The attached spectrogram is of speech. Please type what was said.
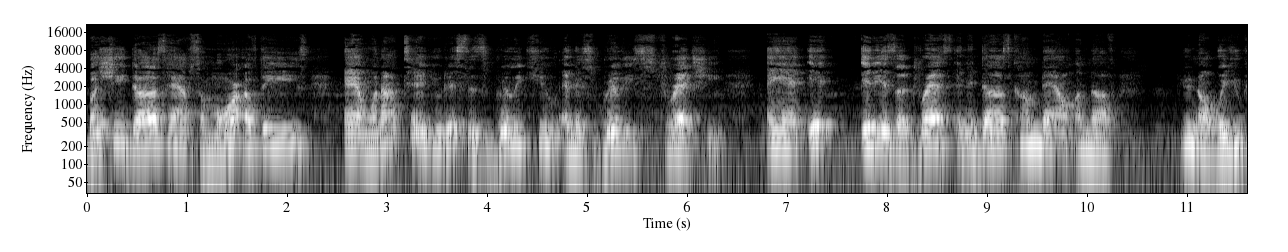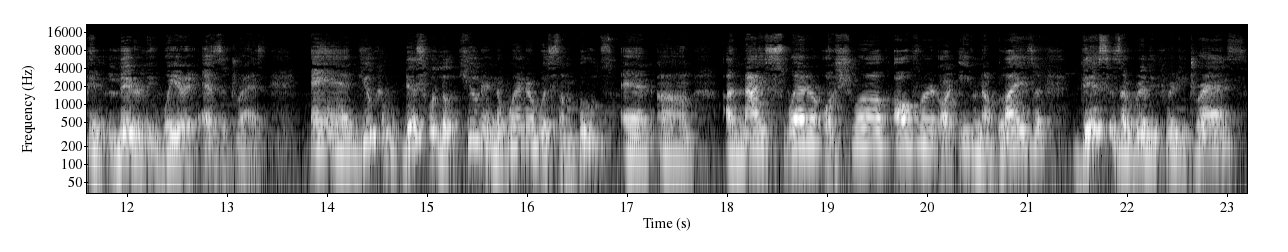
But she does have some more of these. And when I tell you this is really cute and it's really stretchy. And it it is a dress and it does come down enough, you know, where you can literally wear it as a dress. And you can, this would look cute in the winter with some boots and um, a nice sweater or shrug over it or even a blazer. This is a really pretty dress.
